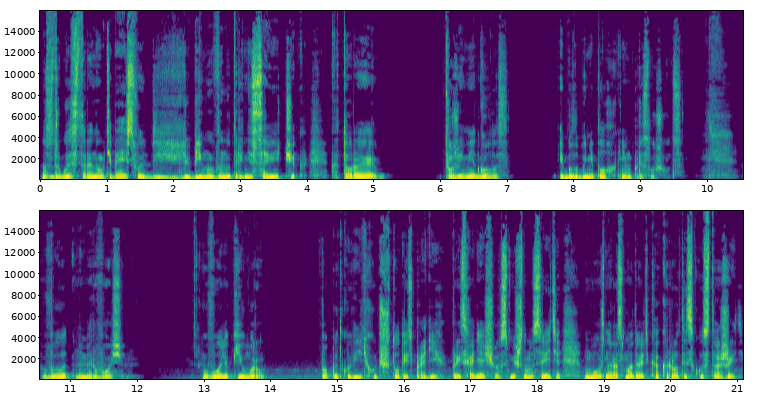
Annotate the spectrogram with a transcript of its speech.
Но с другой стороны, у тебя есть свой любимый внутренний советчик, который тоже имеет голос и было бы неплохо к нему прислушиваться. Вывод номер восемь. Волю к юмору, попытку видеть хоть что-то из происходящего в смешном свете можно рассматривать как род искусства жить.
